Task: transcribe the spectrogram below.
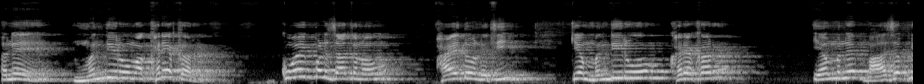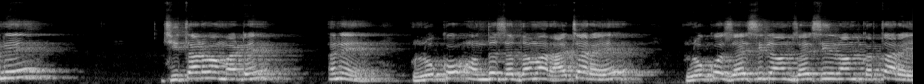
અને મંદિરોમાં ખરેખર કોઈ પણ જાતનો ફાયદો નથી કે મંદિરો ખરેખર એમને ભાજપને જીતાડવા માટે અને લોકો અંધશ્રદ્ધામાં રાચા રહે, લોકો જય શ્રી રામ જય શ્રી રામ કરતા રહે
